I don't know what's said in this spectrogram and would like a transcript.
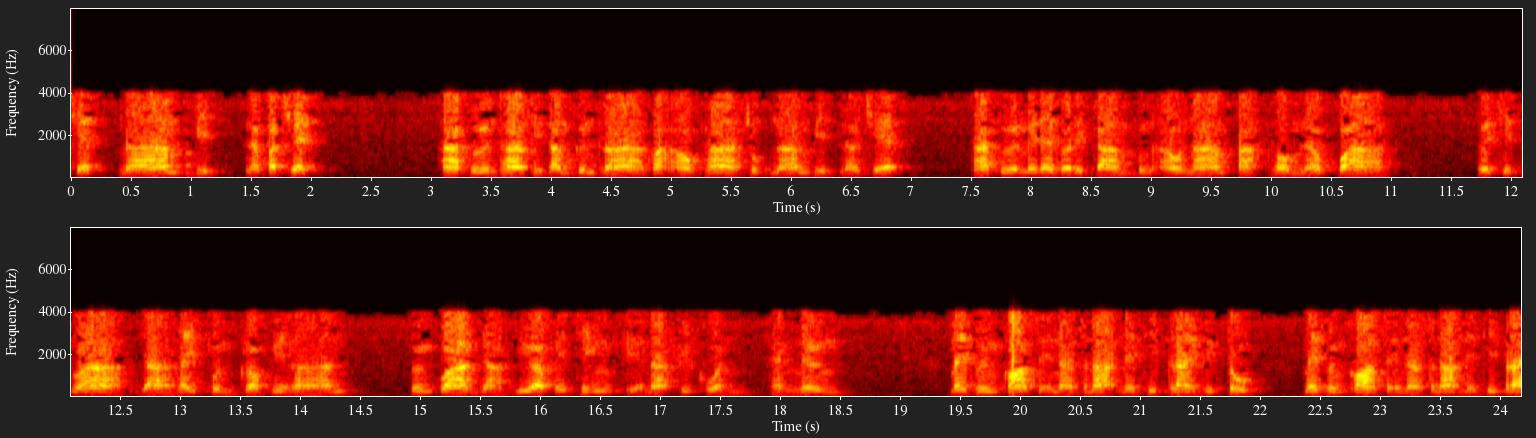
เช็ด น้ำบิดแล้วก็เช็ด ถ้าพื้นทาสีดำขึ้นราก็เอาผ้าชุบน้ำบิดแล้วเช็ด ถ้าพื้นไม่ได้บริกรรม พึงเอาน้ำปะพรมแล้วกวาดด้วยคิดว่าอย่าให้ฝุ่นกลบวิหาร พึงกวาดอยากเยื่อไปทิ้งเสียณที่ควรแห่งหนึ่ง ไม่พึงเคาะเสนาสนะในที่ใกล้พิกตุไม่พึงเคาะเสนาสนะในที่ใกล้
